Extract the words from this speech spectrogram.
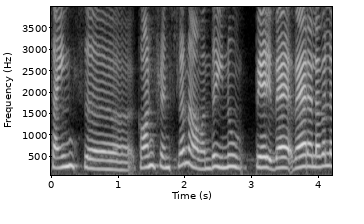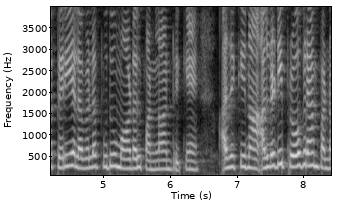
சயின்ஸ் கான்ஃபரன்ஸில் நான் வந்து இன்னும் பெ வே வேறு லெவலில் பெரிய லெவலில் புது மாடல் பண்ணலான் இருக்கேன். அதுக்கு நான் ஆல்ரெடி ப்ரோக்ராம் பண்ண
